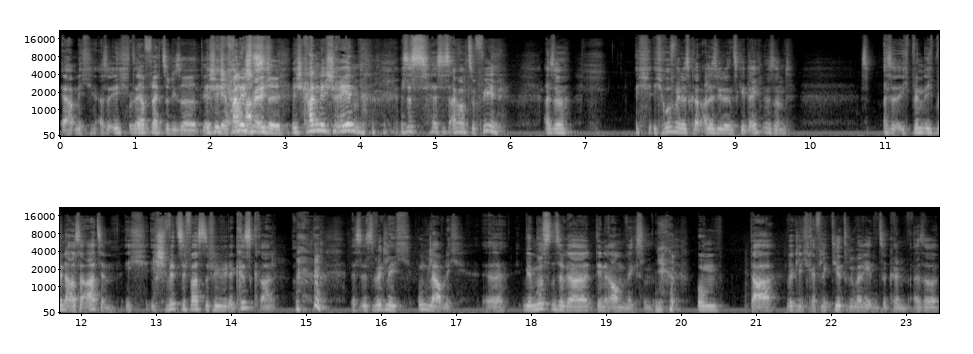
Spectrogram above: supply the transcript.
er hat mich, also ich, Ja, vielleicht so dieser. Der, ich, ich der kann nicht mehr, ich, ich kann nicht reden. Es ist, es ist einfach zu viel. Also, ich, ich rufe mir das gerade alles wieder ins Gedächtnis und also ich bin, ich bin außer Atem. Ich, ich schwitze fast so viel wie der Chris gerade. es ist wirklich unglaublich. Äh, Wir mussten sogar den Raum wechseln, um da wirklich reflektiert drüber reden zu können. Also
